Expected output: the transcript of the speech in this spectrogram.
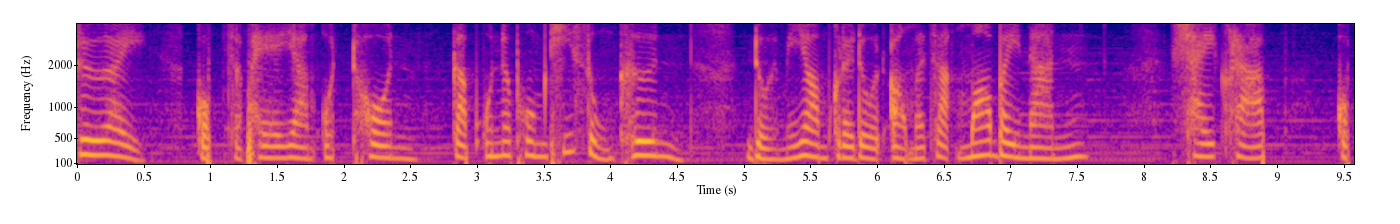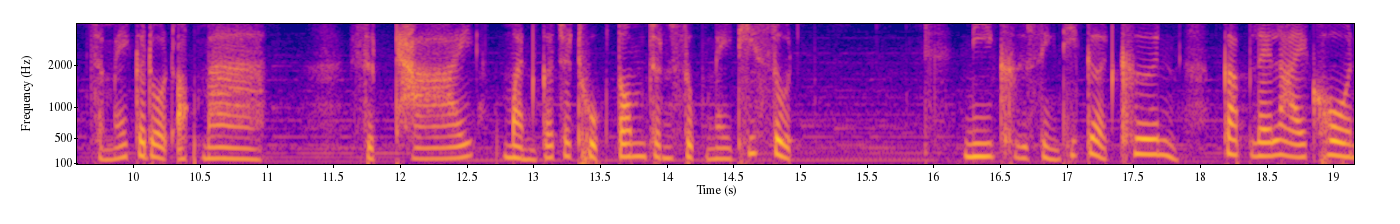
เรื่อยๆ กบจะพยายามอดทนกับอุณหภูมิที่สูงขึ้น โดยไม่ยอมกระโดดออกมาจากหม้อใบนั้น ใช่ครับ กบจะไม่กระโดดออกมา สุดท้ายมันก็จะถูกต้มจนสุกในที่สุด นี่คือสิ่งที่เกิดขึ้นกับหลายๆ คน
